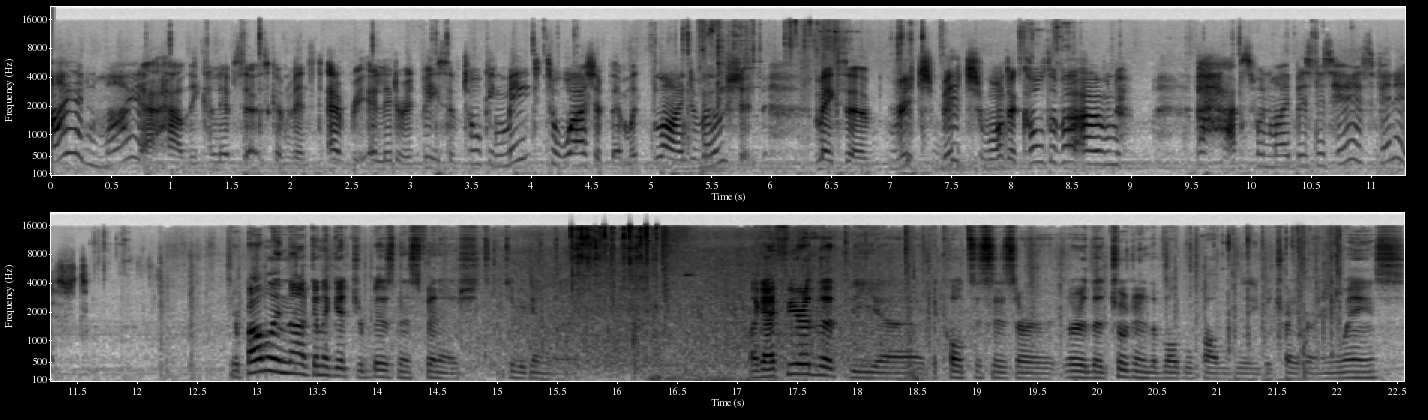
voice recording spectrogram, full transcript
I admire how the Calypsos convinced every illiterate piece of talking meat to worship them with blind devotion. Makes a rich bitch want a cult of her own. Perhaps when my business here is finished. You're probably not gonna get your business finished to begin with. Like I fear that the uh, the cultists are or the children of the vault will probably betray her anyways.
